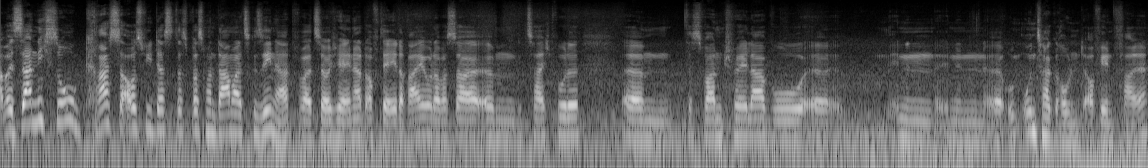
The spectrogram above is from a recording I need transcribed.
Aber es sah nicht so krass aus wie das, das was man damals gesehen hat, weil es euch erinnert auf der E3 oder was da ähm, gezeigt wurde. Ähm, das war ein Trailer, wo äh, in den, in den äh, im Untergrund auf jeden Fall.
